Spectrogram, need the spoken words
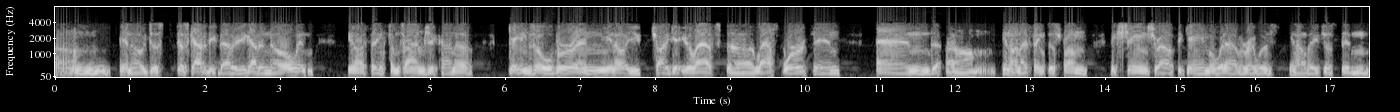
Um, you know, just just got to be better. You got to know and you know, I think sometimes you kind of game's over and you know you try to get your last uh, last words in, and um, you know, and I think just from exchange throughout the game or whatever, it was you know they just didn't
